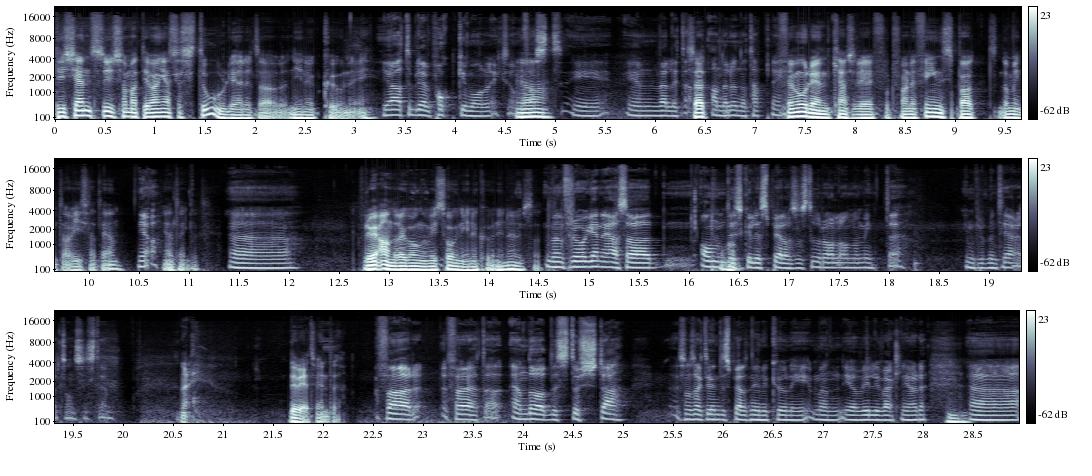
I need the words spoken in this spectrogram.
det, känns ju som att det var en ganska stor del av Nino Kuni. Ja, att det blev Pokémon liksom, Ja. fast i, i en väldigt Så att- annorlunda tappning. Förmodligen kanske det fortfarande finns, bara att de inte har visat det än, Ja. helt enkelt. Eh, För det är andra gången vi såg Nino Kuni nu, så att, men frågan är alltså om det skulle spela så stor roll om de inte implementerar ett sånt system. det vet vi inte. För, för att ändå det största, som sagt jag har inte spelat Nino Kuni, men jag vill ju verkligen göra det. Mm. Eh,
